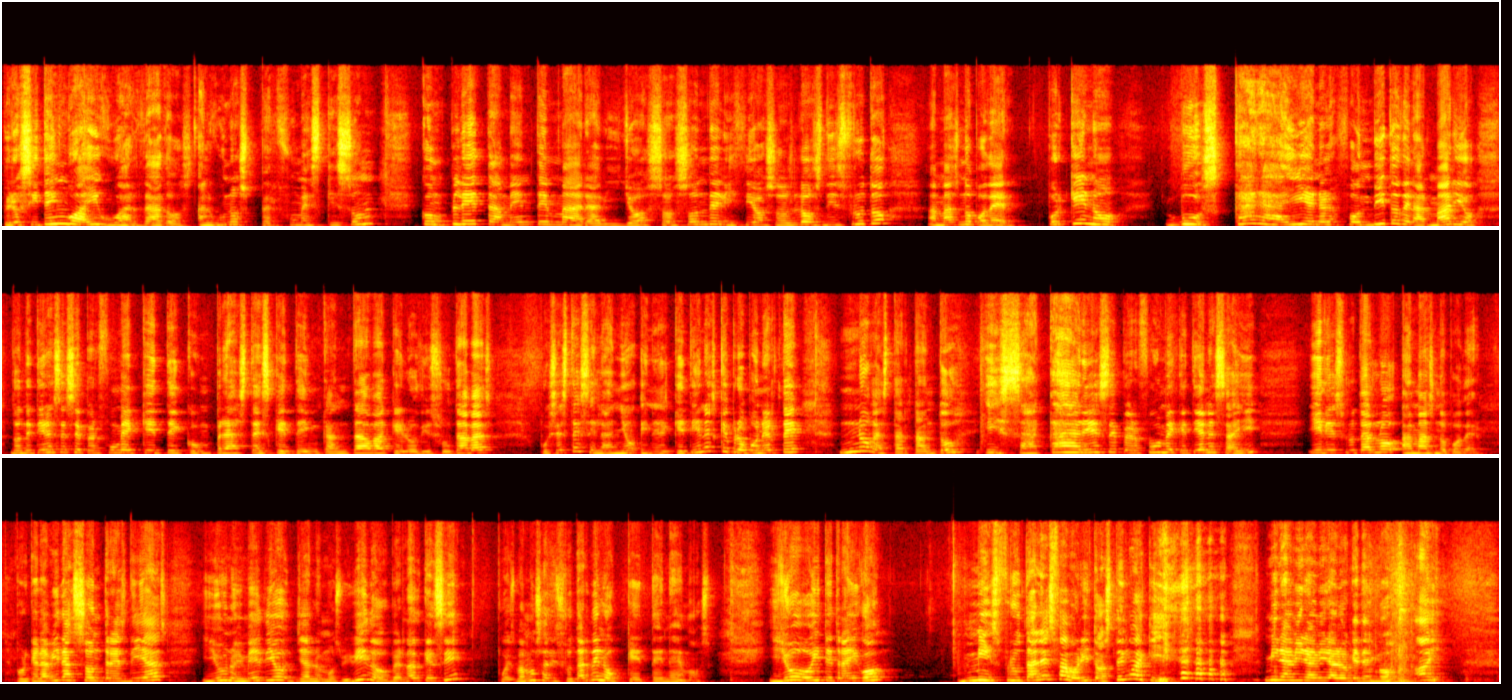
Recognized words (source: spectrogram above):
pero si tengo ahí guardados algunos perfumes que son completamente maravillosos, son deliciosos, los disfruto a más no poder. ¿Por qué no buscar ahí en el fondito del armario donde tienes ese perfume que te compraste, que te encantaba, que lo disfrutabas? Pues este es el año en el que tienes que proponerte no gastar tanto y sacar ese perfume que tienes ahí y disfrutarlo a más no poder. Porque la vida son tres días y uno y medio ya lo hemos vivido, ¿verdad que sí? Pues vamos a disfrutar de lo que tenemos. Y yo hoy te traigo mis frutales favoritos. Tengo aquí. mira, mira, mira lo que tengo. ¡Ay!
